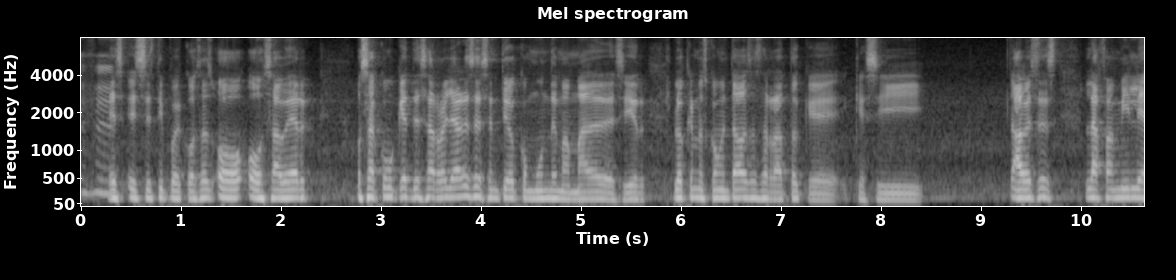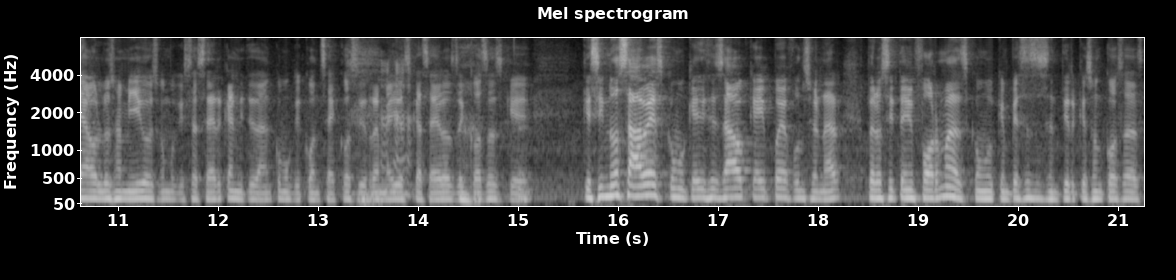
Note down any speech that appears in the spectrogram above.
Ujú. es, ese tipo de cosas, o, o saber, o sea, como que desarrollar ese sentido común de mamá de decir lo que nos comentabas hace rato, que, que si a veces la familia o los amigos como que se acercan y te dan como que consejos y remedios caseros de cosas que, que si no sabes, como que dices, ah, ok, puede funcionar, pero si te informas, como que empiezas a sentir que son cosas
